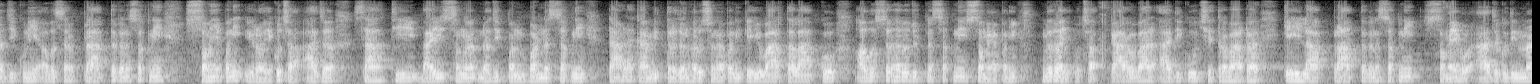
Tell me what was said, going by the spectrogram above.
नजिक कुनै अवसर प्राप्त गर्न सक्ने समय पनि रहेको छ। आज साथीभाइसँग नजिकपन बढ्न सक्ने टाढाका मित्रजनहरूसँग पनि केही वार्तालापको अवसरहरू जुट्न सक्ने समय पनि रहेको छ। कारोबार आदिको क्षेत्रबाट केही लाभ प्राप्त गर्न सक्ने समय हो। आजको दिनमा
